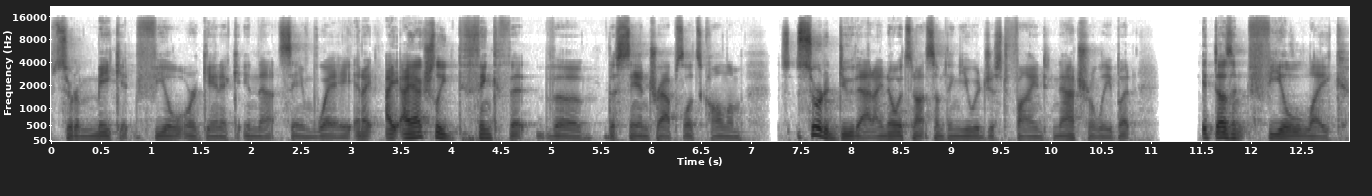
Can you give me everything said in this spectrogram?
sort of make it feel organic in that same way. And I, I, actually think that the the sand traps, let's call them, sort of do that. I know it's not something you would just find naturally, but it doesn't feel like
